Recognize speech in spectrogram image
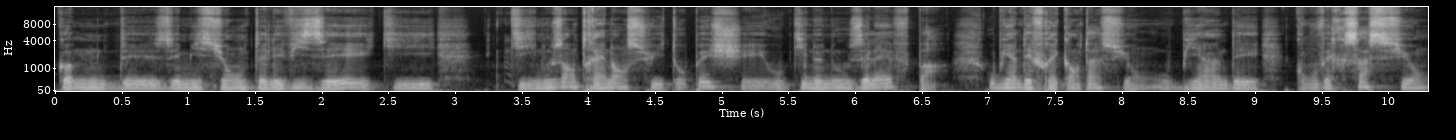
comme des émissions télévisées qui qui nous entraînent ensuite au péché ou qui ne nous élèvent pas, ou bien des fréquentations, ou bien des conversations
